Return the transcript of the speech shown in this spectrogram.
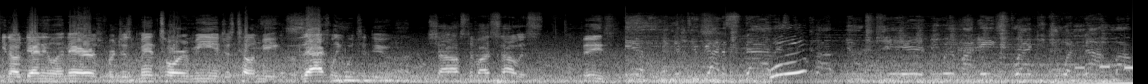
you know, Danny Linares for just mentoring me and just telling me exactly what to do. Shout outs to Visalus. Peace. And you are not my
